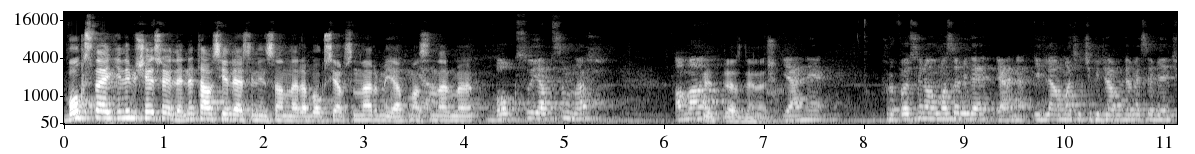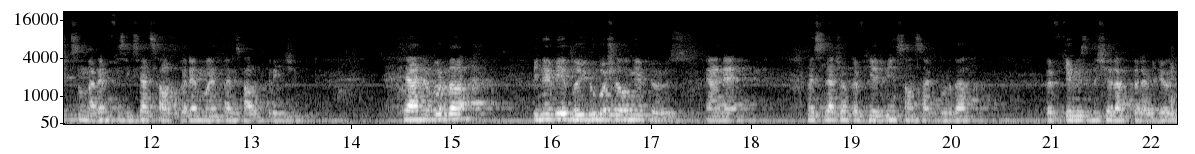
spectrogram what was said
Boksla ilgili bir şey söyle. Ne tavsiye edersin insanlara? Boks yapsınlar mı, yapmasınlar mı? Boksu yapsınlar ama Evet biraz da yanaş. yani profesyonel olmasa bile yani illa maça çıkacağım demese bile çıksınlar hem fiziksel sağlıkları hem mental sağlıkları için. Yani burada bir nevi duygu boşalımı yapıyoruz. Yani mesela çok öfkeli bir insansak burada öfkemizi dışarı aktarabiliyoruz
